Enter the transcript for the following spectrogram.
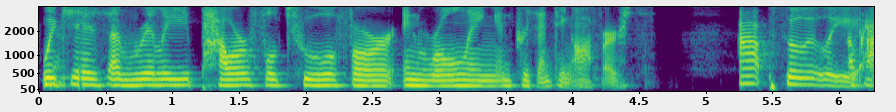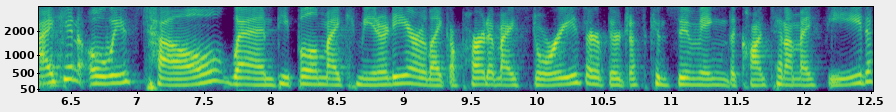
which yes. is a really powerful tool for enrolling and presenting offers. Absolutely. Okay. I can always tell when people in my community are like a part of my stories or if they're just consuming the content on my feed.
